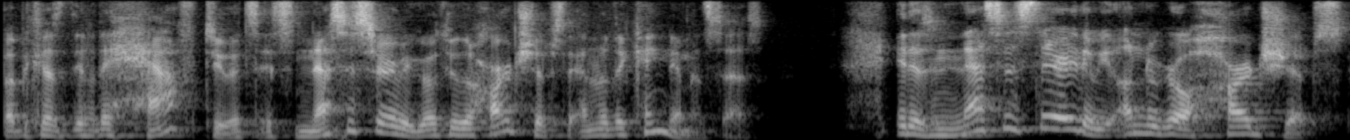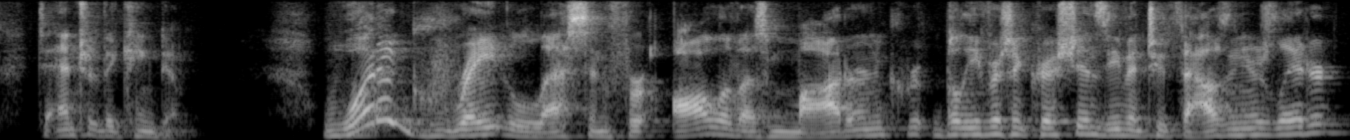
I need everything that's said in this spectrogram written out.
But because they have to, it's, it's necessary we go through the hardships to enter the kingdom, it says. It is necessary that we undergo hardships to enter the kingdom. What a great lesson for all of us modern believers and Christians, even 2,000 years later.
